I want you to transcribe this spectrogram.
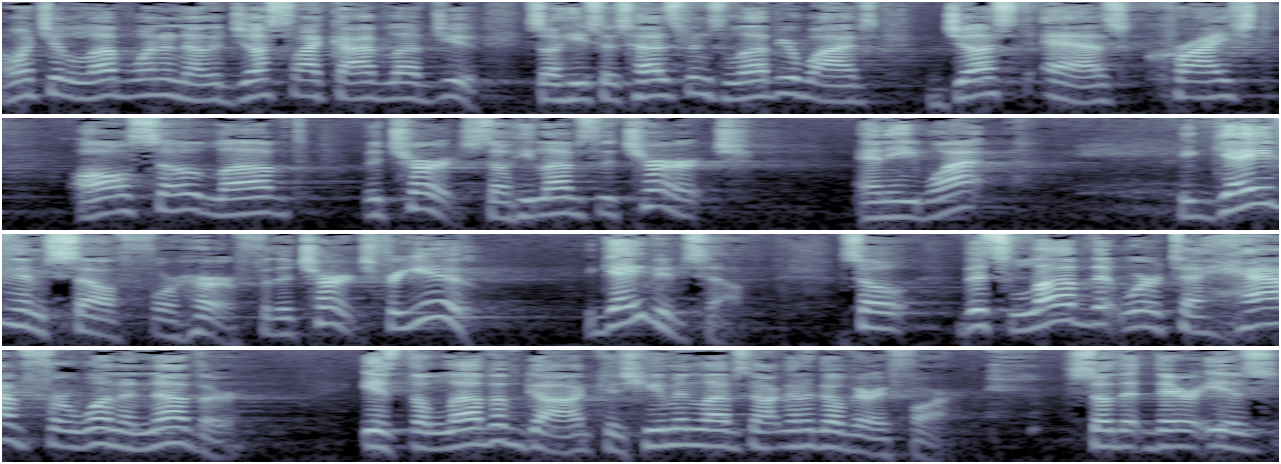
I want you to love one another just like I've loved you. So he says, Husbands, love your wives just as Christ also loved the church. So he loves the church. And he what? He gave himself for her, for the church, for you. He gave himself. So this love that we're to have for one another is the love of God, because human love's not going to go very far. So that there is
